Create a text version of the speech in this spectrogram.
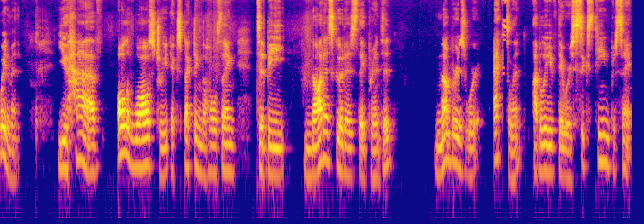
wait a minute. You have all of Wall Street expecting the whole thing to be not as good as they printed. Numbers were excellent. I believe they were 16%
